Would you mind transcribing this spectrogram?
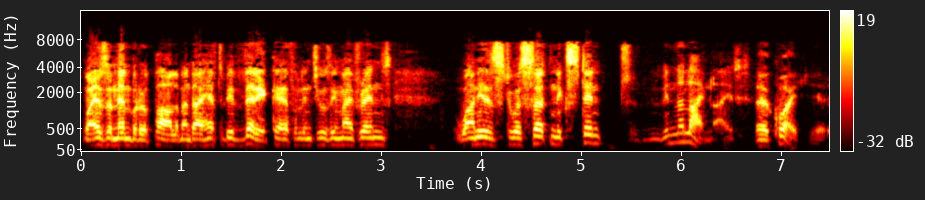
Well, as a member of Parliament, I have to be very careful in choosing my friends. One is, to a certain extent, in the limelight. Uh, quite, yes.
